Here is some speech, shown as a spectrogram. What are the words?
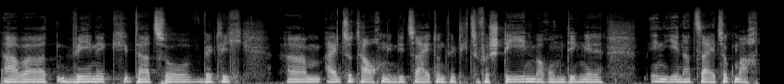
aber wenig dazu wirklich ähm, einzutauchen in die Zeit und wirklich zu verstehen, warum Dinge in jener Zeit so gemacht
